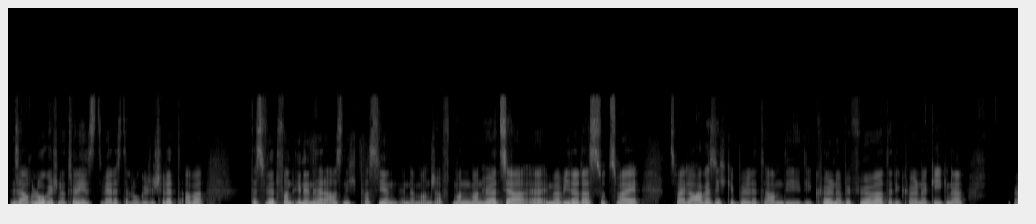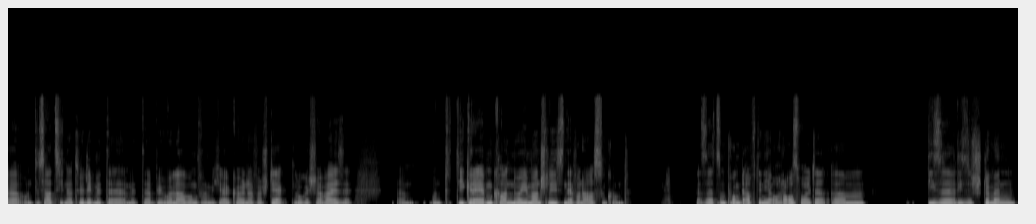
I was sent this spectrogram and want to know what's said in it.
ist auch logisch, natürlich wäre das der logische Schritt, aber das wird von innen heraus nicht passieren in der Mannschaft. Man, man hört es ja äh, immer wieder, dass so zwei, zwei Lager sich gebildet haben, die, die Kölner Befürworter, die Kölner Gegner. Äh, und das hat sich natürlich mit der, mit der Beurlaubung von Michael Kölner verstärkt, logischerweise. Ähm, und die Gräben kann nur jemand schließen, der von außen kommt. Das ist jetzt ein Punkt, auf den ich auch raus wollte. Ähm, diese, diese Stimmen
